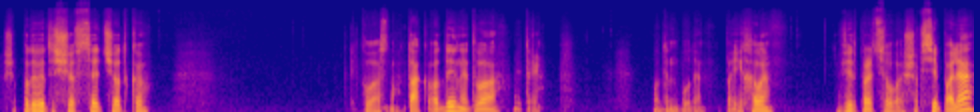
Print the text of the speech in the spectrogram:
щоб подивитися, що все чітко і класно. Так, один і два і три. Один буде. Поїхали. Відпрацьовує, що всі поля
